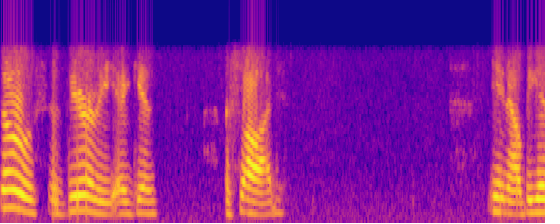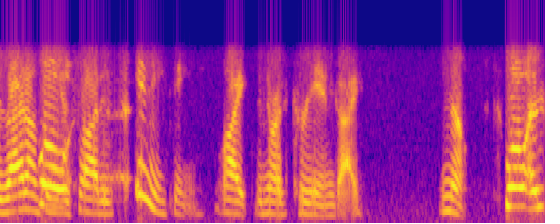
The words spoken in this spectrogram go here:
so severely against Assad. You know, because I don't well, think Assad is anything like the North Korean guy. No. Well, and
